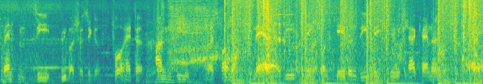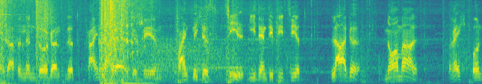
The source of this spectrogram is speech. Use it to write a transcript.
Spenden Sie überschüssige Vorräte an die Responder. Nähern Sie sich und geben Sie sich zu erkennen. Rechtschaffenen Bürgern wird keine Angst geschehen. Feindliches Ziel identifiziert. Lage normal. Recht und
